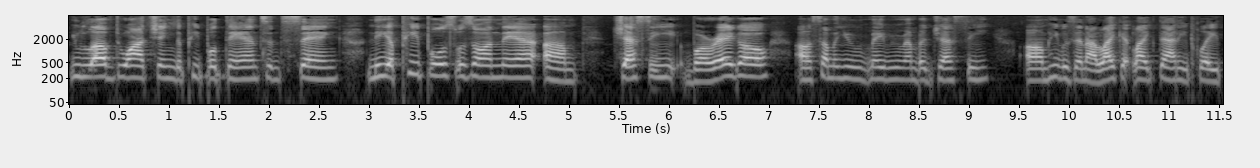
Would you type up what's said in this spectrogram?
you loved watching the people dance and sing. Nia Peeples was on there. Um, Jesse Borrego. Uh, some of you may remember Jesse. Um, he was in I Like It Like That. He played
